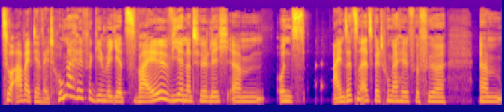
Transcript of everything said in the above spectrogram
zur Arbeit der Welthungerhilfe gehen wir jetzt, weil wir natürlich ähm, uns einsetzen als Welthungerhilfe für ähm,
